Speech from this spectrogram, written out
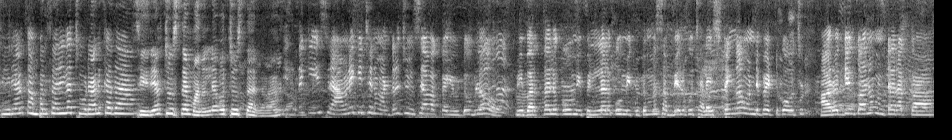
సీరియల్ కంపల్సరీగా చూడాలి కదా. సీరియల్ చూస్తే మనల్ని ఎవరు చూస్తారా? ఇంతకీ శ్రావణికి ఇచ్చిన వంటలు చూసావక్క యూట్యూబ్లో మీ భర్తలకు మీ పిల్లలకు మీ కుటుంబ సభ్యులకు చాలా ఇష్టంగా వండి పెట్టుకోవచ్చు. ఆరోగ్యంగానూ ఉంటారక్క.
